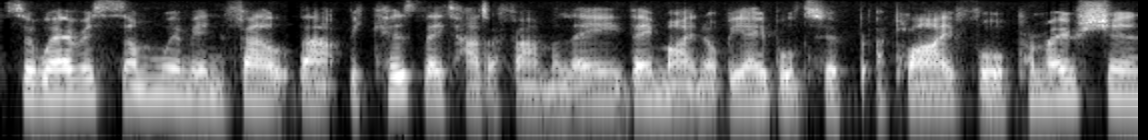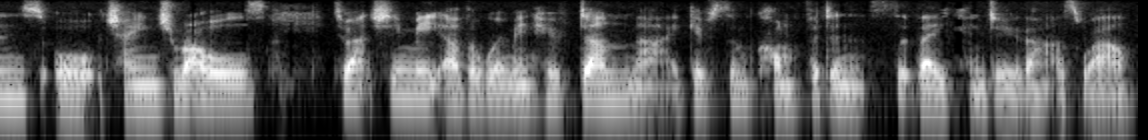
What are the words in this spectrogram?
So whereas some women felt that because they'd had a family, they might not be able to apply for promotions or change roles, to actually meet other women who've done that, it gives them confidence that they can do that as well.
